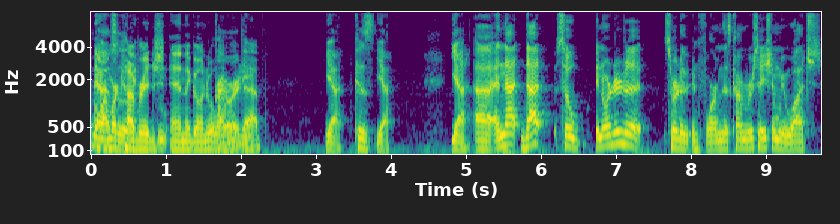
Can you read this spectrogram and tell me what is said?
a Yeah, lot more coverage and they go into a lot more depth. Yeah, because yeah, yeah, uh, and that that so in order to sort of inform this conversation, we watched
